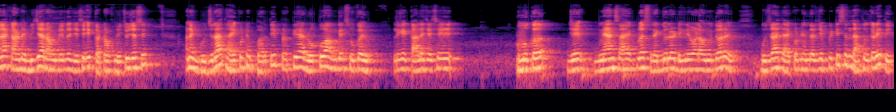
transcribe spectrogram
એના કારણે બીજા રાઉન્ડની અંદર જે છે એ કટ ઓફ નીચું જશે. અને ગુજરાત હાઈકોર્ટે ભરતી પ્રક્રિયા રોકવા અંગે શું કહ્યું? એટલે કે કાલે જે છે અમુક જે જ્ઞાન સહાયક પ્લસ રેગ્યુલર ડિગ્રીવાળા ઉમેદવારોએ ગુજરાત હાઈકોર્ટની અંદર જે પિટિશન દાખલ કરી હતી,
